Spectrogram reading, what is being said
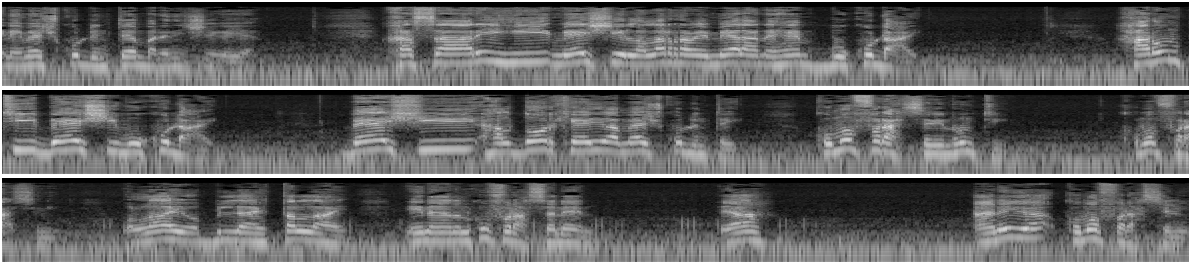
inay meesha ku dhinteen baan idin sheegayaa. Khasaarihii meeshii lala rabay meelaan ahayn buu ku dhacay. Xaruntii beeshii buu ku dhacay. Beeshii haldoorkeedii baa meesha ku dhintay. Kuma faraxsanin runtii. Kuma faraxsanin. Wallaahi oo bilaahi tallaahi inaanan ku faraxsaneen. Yaa aniga kuma faraxsanin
